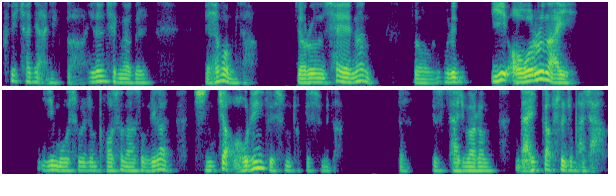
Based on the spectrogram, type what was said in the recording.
크리스찬이 아닐까 이런 생각을 해봅니다. 여러분 새해는 좀 우리 이 어른 아이 이 모습을 좀 벗어나서 우리가 진짜 어른이 됐으면 좋겠습니다. 네. 그래서 다시 말하면 나이 값을 좀 하자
